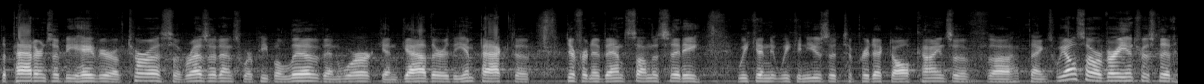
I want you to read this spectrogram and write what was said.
the patterns of behavior of tourists, of residents, where people live and work and gather, the impact of different events on the city. We can, we can use it to predict all kinds of uh, things. We also are very interested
